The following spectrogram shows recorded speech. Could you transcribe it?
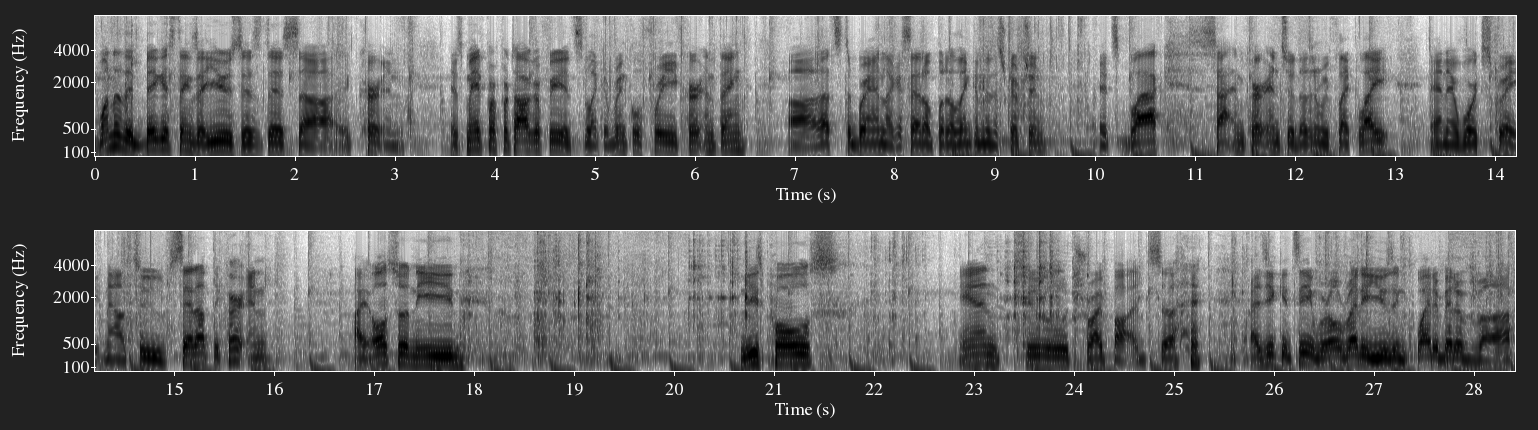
one of the biggest things I use is this uh, curtain. It's made for photography. It's like a wrinkle-free curtain thing. Uh, that's the brand. Like I said, I'll put a link in the description. It's black, satin curtain so it doesn't reflect light and it works great. Now to set up the curtain, I also need these poles and two tripods. So as you can see, we're already using quite a bit of uh,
